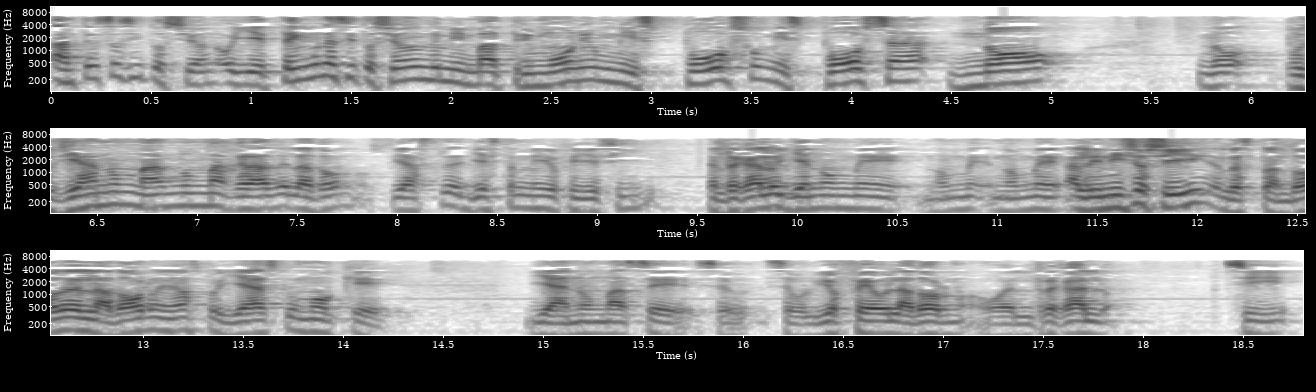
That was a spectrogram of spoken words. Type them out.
ante esa situación, oye, tengo una situación donde mi matrimonio, mi esposo, mi esposa, no, no, pues ya no más, no me agrada el adorno, ya está, ya está medio fallecillo. El regalo ya no me, no me, no me, al inicio sí, el resplandor del adorno y demás, pero ya es como que ya no más se, se, se volvió feo el adorno o el regalo. Sí.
